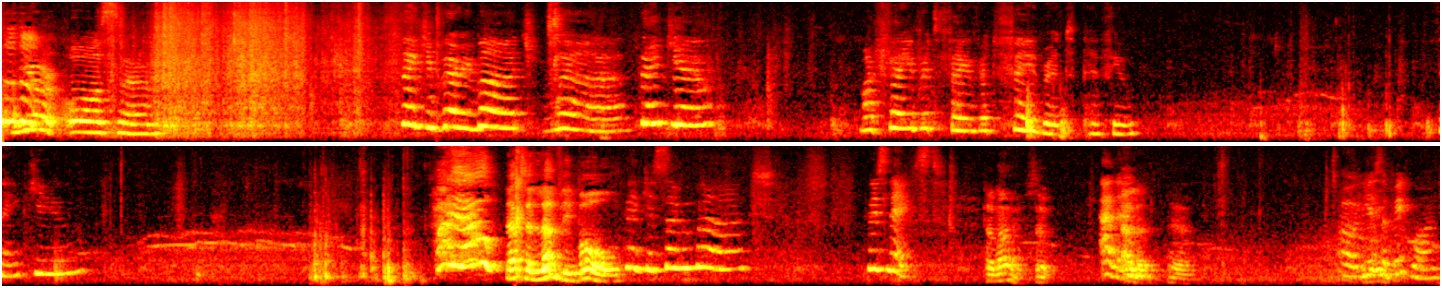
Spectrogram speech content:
You're awesome. Thank you very much. Mwah. Thank you. My favorite, favorite, favorite perfume. Thank you. Hi, Al! That's a lovely ball. Thank you so much. Who's next? Don't know. So, Alan. Alan. Yeah. Oh, here's a big one.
